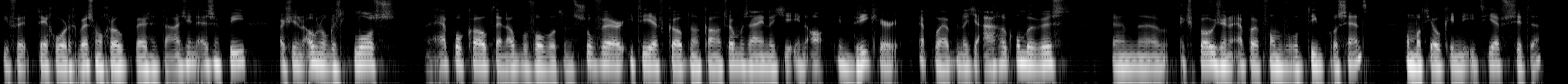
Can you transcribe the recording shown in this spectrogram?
die vertegenwoordigen best wel een groot percentage in de S&P. Als je dan ook nog eens los een Apple koopt en ook bijvoorbeeld een software ETF koopt, dan kan het zomaar zijn dat je in, al, in drie keer Apple hebt en dat je eigenlijk onbewust een eh, exposure naar Apple hebt van bijvoorbeeld 10%, omdat die ook in de ETF's zitten.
